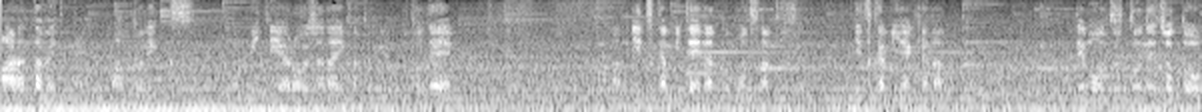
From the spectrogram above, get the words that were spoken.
改めてね「マトリックス」を見てやろうじゃないかということでいつか見たいなと思ってたんですよ。いつか見なきゃなって。でもずっとねちょっと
